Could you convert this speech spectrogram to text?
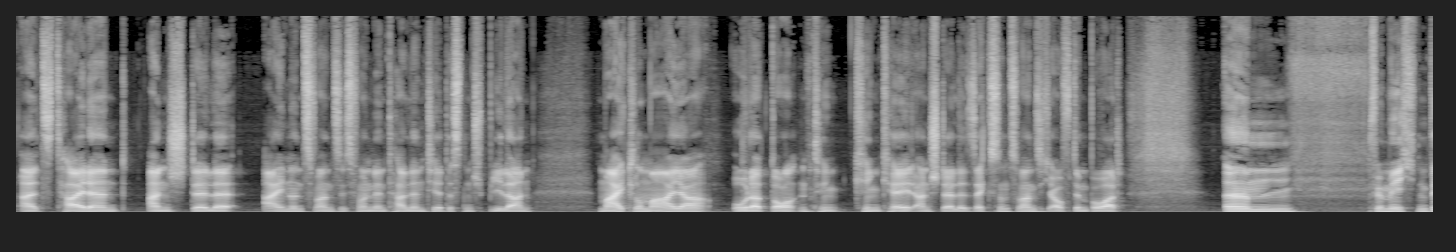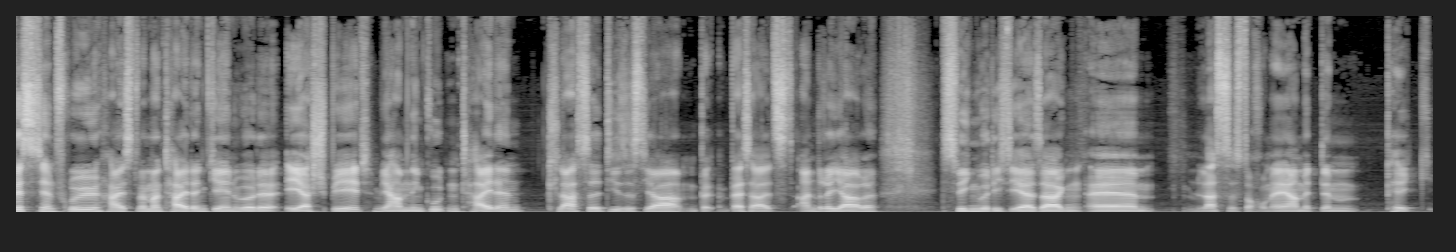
als End anstelle 21 von den talentiertesten Spielern Michael Maya oder Dalton Kincaid anstelle 26 auf dem Board. Ähm, für mich ein bisschen früh, heißt, wenn man Titan gehen würde, eher spät. Wir haben einen guten Titan Klasse dieses Jahr, besser als andere Jahre. Deswegen würde ich eher sagen, ähm, lasst es doch eher mit dem Pick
